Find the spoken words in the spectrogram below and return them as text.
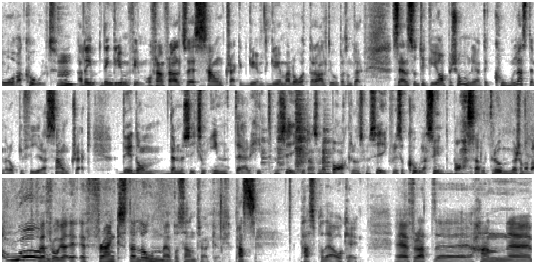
åh vad coolt. Mm. Ja, det, är, det är en grym film. Och framförallt så är soundtracket grymt. Grymma låtar och alltihopa sånt där. Sen så tycker jag personligen att det coolaste med Rocky 4 soundtrack, det är de, den musik som inte är hitmusik, utan som är bakgrundsmusik. För det är så coola syntbasar och trummor som man bara wow! Får jag fråga, är Frank Stallone med på soundtracket? Pass. Pass på det, okej. Eh, för att eh, han eh,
